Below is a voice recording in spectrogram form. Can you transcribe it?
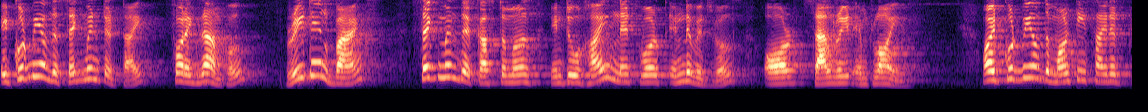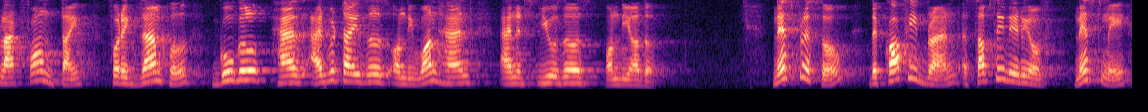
It could be of the segmented type, for example, retail banks segment their customers into high net worth individuals or salaried employees. Or it could be of the multi-sided platform type for example, Google has advertisers on the one hand and its users on the other. Nespresso, the coffee brand, a subsidiary of Nestle,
